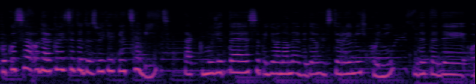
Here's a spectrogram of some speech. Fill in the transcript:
Pokud se o Darkovi chcete dozvědět něco víc, tak můžete se podívat na mé video Historii mých koní, kde tedy o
